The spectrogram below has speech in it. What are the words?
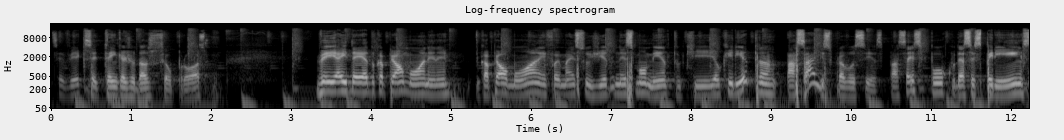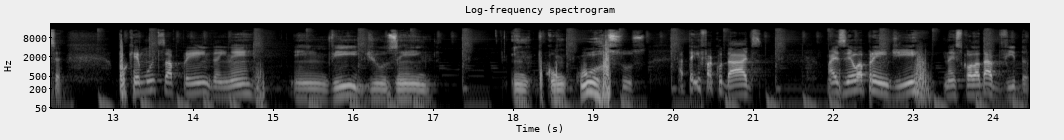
você vê que você tem que ajudar o seu próximo. Veio a ideia do Capial Money, né? Capial Money foi mais surgido nesse momento que eu queria passar isso para vocês, passar esse pouco dessa experiência, porque muitos aprendem, né? em vídeos, em, em concursos, até em faculdades. Mas eu aprendi na escola da vida.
